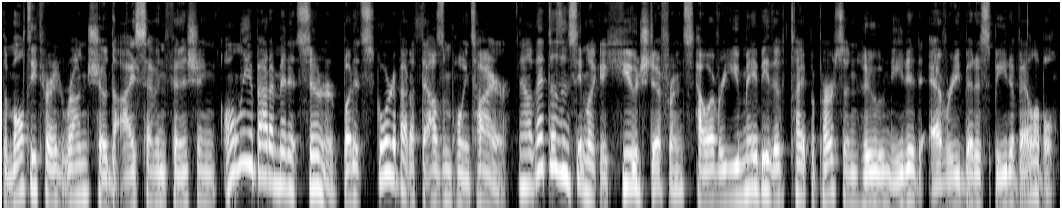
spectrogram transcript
The multi threaded run showed the i7 finishing only about a minute sooner, but it scored about a thousand points higher. Now, that doesn't seem like a huge difference. However, you may be the type of person who needed every bit of speed available.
